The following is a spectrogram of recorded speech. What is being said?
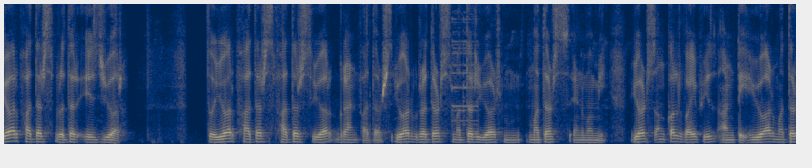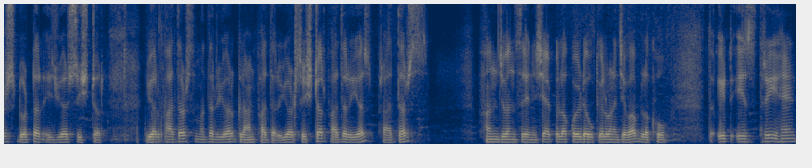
your father's brother is your તો your father's father's your grandfather's your brother's mother your mother's and mummy yours uncle wife is aunty your mother's daughter is your sister your father's mother your grandfather your sister father yes father's fun જોનસે નીચે આપેલા કોયડા ઉકેલોને જવાબ લખો તો it is three hand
